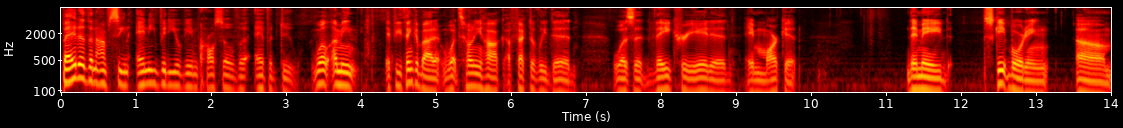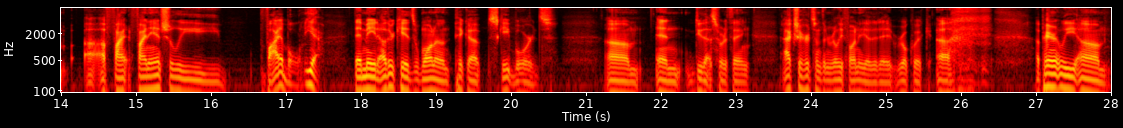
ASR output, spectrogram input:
better than I've seen any video game crossover ever do. Well, I mean, if you think about it, what Tony Hawk effectively did was that they created a market. They made skateboarding um, a, fi- financially viable. Yeah, They made other kids want to pick up skateboards um, and do that sort of thing. I actually heard something really funny the other day, real quick. Uh, apparently, um,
